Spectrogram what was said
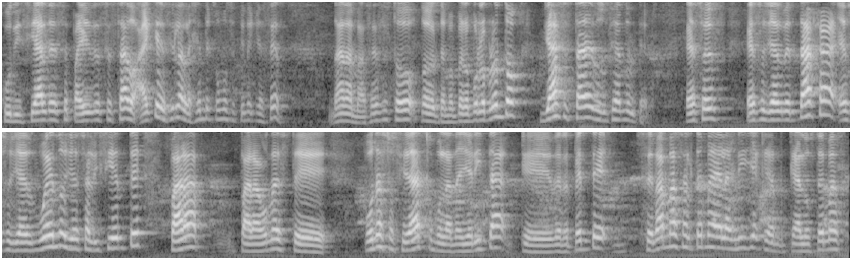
judicial de ese país, de ese estado. Hay que decirle a la gente cómo se tiene que hacer. Nada más, eso es todo, todo el tema. Pero por lo pronto ya se está denunciando el tema. Eso es, eso ya es ventaja, eso ya es bueno, ya es aliciente para, para una este una sociedad como la Nayarita que de repente se va más al tema de la grilla que, a los temas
